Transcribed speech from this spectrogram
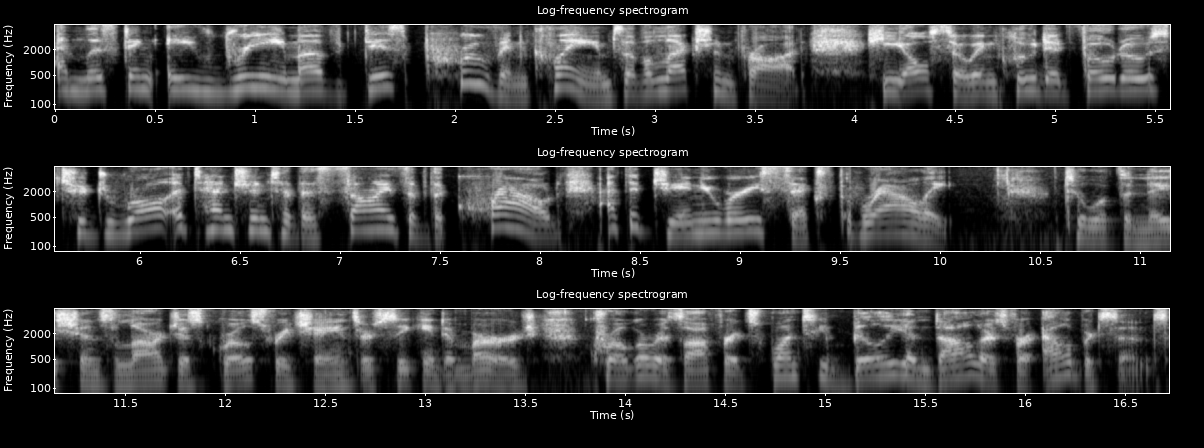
and listing a ream of disproven claims of election fraud. He also included photos to draw attention to the size of the crowd at the January 6th rally. Two of the nation's largest grocery chains are seeking to merge. Kroger has offered $20 billion for Albertsons.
